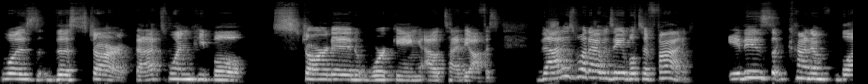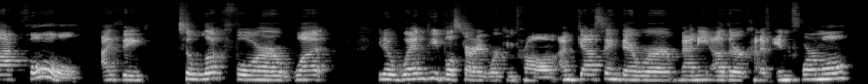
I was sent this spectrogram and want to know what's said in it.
was the start. That's when people started working outside the office. That is what I was able to find. It is a kind of black hole, I think, to look for what, you know, when people started working from home. I'm guessing there were many other kind of informal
